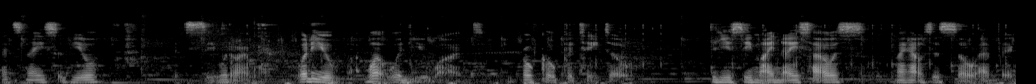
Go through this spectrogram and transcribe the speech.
That's nice of you. Let's see, what do I want? What do you, what would you want? Rocco Potato. Did you see my nice house? My house is so epic.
